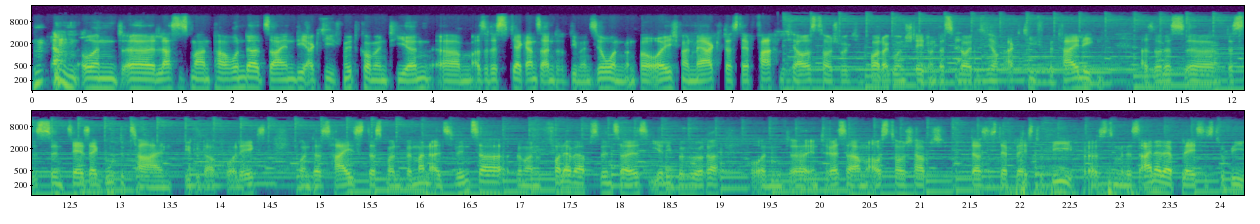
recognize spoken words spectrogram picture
Ja. Und lass es mal ein paar hundert sein, die aktiv mitkommentieren. Ähm, also das sind ja ganz andere Dimensionen. Und bei euch, man merkt, dass der fachliche Austausch wirklich im Vordergrund steht und dass die Leute sich auch aktiv beteiligen. Also also das, äh, das ist, sind sehr, sehr gute Zahlen, die du da vorlegst. Und das heißt, dass man, wenn man als Winzer, wenn man Vollerwerbswinzer ist, ihr liebe Hörer, und äh, Interesse am Austausch habt, das ist der Place to be. Das ist zumindest einer der Places to be.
